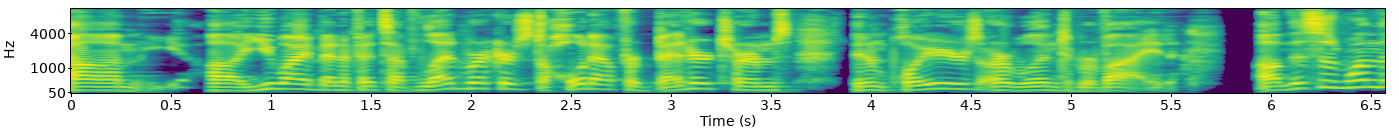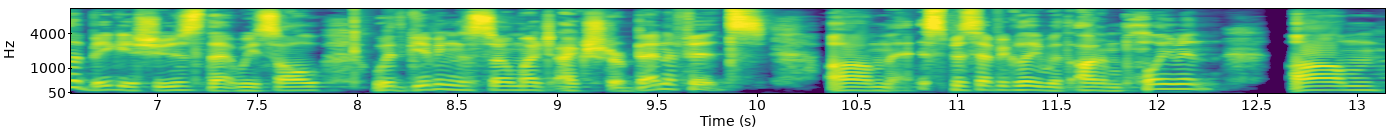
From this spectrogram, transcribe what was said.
um, uh, UI benefits have led workers to hold out for better terms than employers are willing to provide. Um, this is one of the big issues that we saw with giving so much extra benefits, um, specifically with unemployment. Um,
